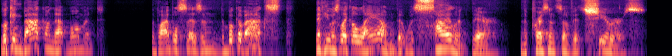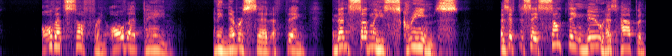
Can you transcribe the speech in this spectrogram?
Looking back on that moment, the Bible says in the book of Acts that he was like a lamb that was silent there in the presence of its shearers. All that suffering, all that pain, and he never said a thing. And then suddenly he screams as if to say something new has happened,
